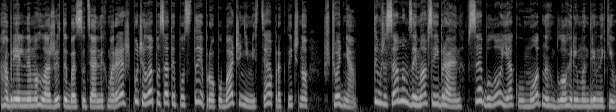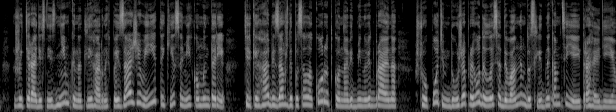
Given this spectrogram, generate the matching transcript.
Габріель не могла жити без соціальних мереж, почала писати пости про побачені місця практично щодня. Тим же самим займався і Брайан. Все було як у модних блогерів-мандрівників, життєрадісні знімки на тлі гарних пейзажів і такі самі коментарі. Тільки Габі завжди писала коротко, на відміну від Брайана, що потім дуже пригодилося диванним дослідникам цієї трагедії.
